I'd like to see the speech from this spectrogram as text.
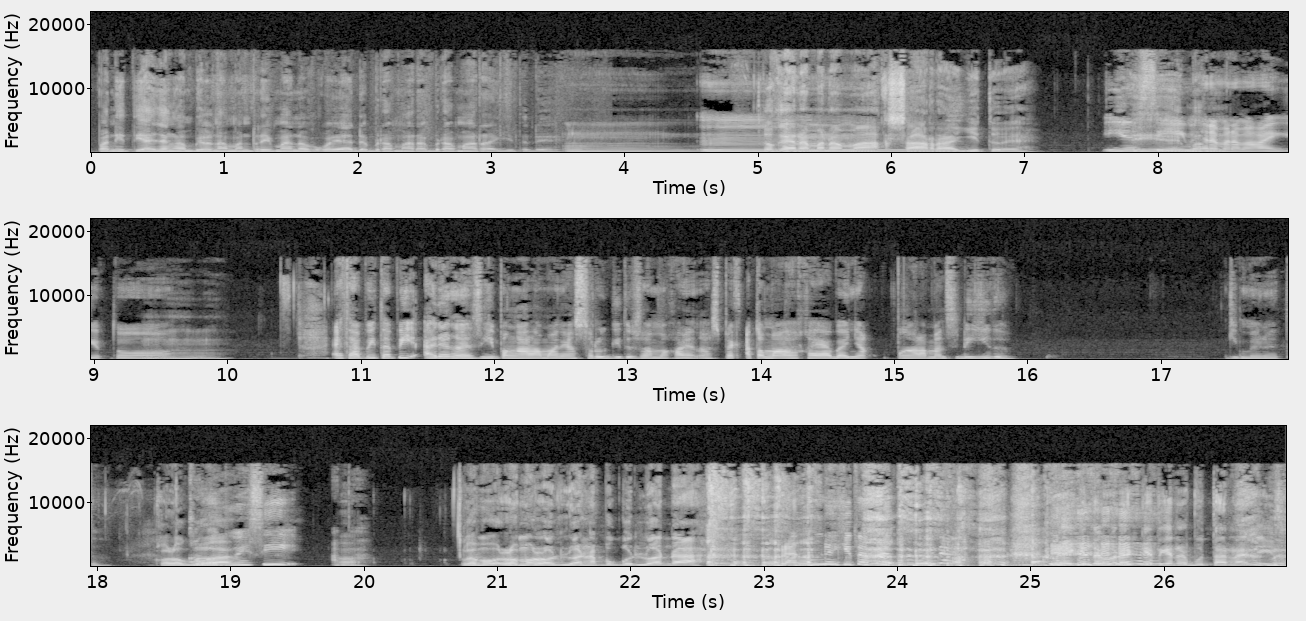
panitianya ngambil nama dari mana pokoknya ada Bramara Bramara gitu deh. Hmm. Hmm. Itu kayak nama-nama aksara gitu ya. iya Iya, sih bisa emang- nama-nama kayak gitu Hmm. eh tapi tapi ada nggak sih pengalaman yang seru gitu sama kalian ospek atau malah kayak banyak pengalaman sedih gitu gimana tuh Kalau kalau gua gue sih apa lo mau lo mau lo duluan apa gue duluan dah. berantem deh kita berantem. Iya kita berarti kita kan rebutan aja gitu.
